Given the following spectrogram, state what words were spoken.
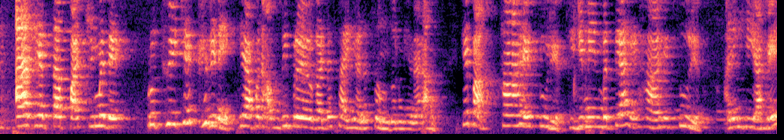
आज इयत्ता पाचवी मध्ये पृथ्वीचे फिरणे हे आपण अगदी प्रयोगाच्या साह्याने समजून घेणार आहोत. हे पहा हा आहे सूर्य. ही जी मेणबत्ती आहे हा आहे सूर्य. आणि ही आहे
